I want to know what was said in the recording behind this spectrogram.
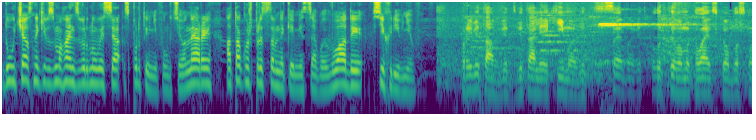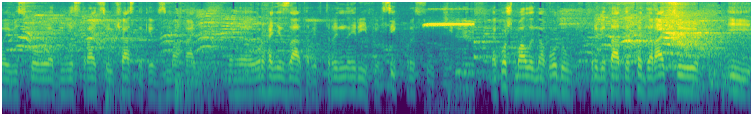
до учасників змагань звернулися спортивні функціонери, а також представники місцевої влади всіх рівнів. привітав від Віталія Кіма від себе, від колективу Миколаївської обласної військової адміністрації, учасників змагань, е, організаторів, тренерів і всіх присутніх. Також мали нагоду привітати федерацію і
